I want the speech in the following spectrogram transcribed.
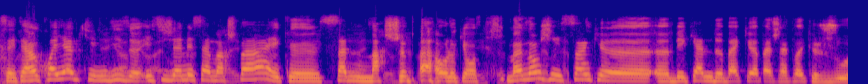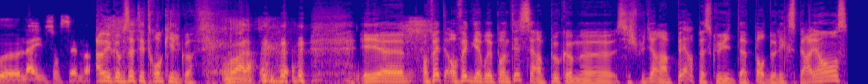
ça a été incroyable qu'ils me disent et si jamais ça marche pas et que ça ne marche pas en l'occurrence. Maintenant j'ai cinq euh, euh, bécanes de backup à chaque fois que je joue euh, live sur scène. Ah oui, comme ça t'es tranquille quoi. Voilà. Et euh, en fait, en fait, Gabriel Panté, c'est un peu comme, euh, si je puis dire, un père parce qu'il t'apporte de l'expérience.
